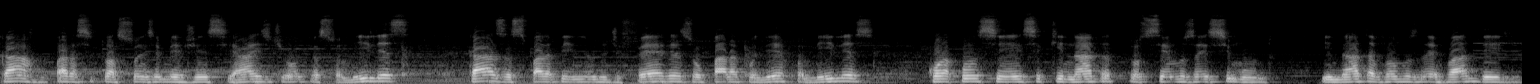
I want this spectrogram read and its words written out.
carro para situações emergenciais de outras famílias casas para período de férias ou para acolher famílias com a consciência que nada trouxemos a esse mundo e nada vamos levar dele.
